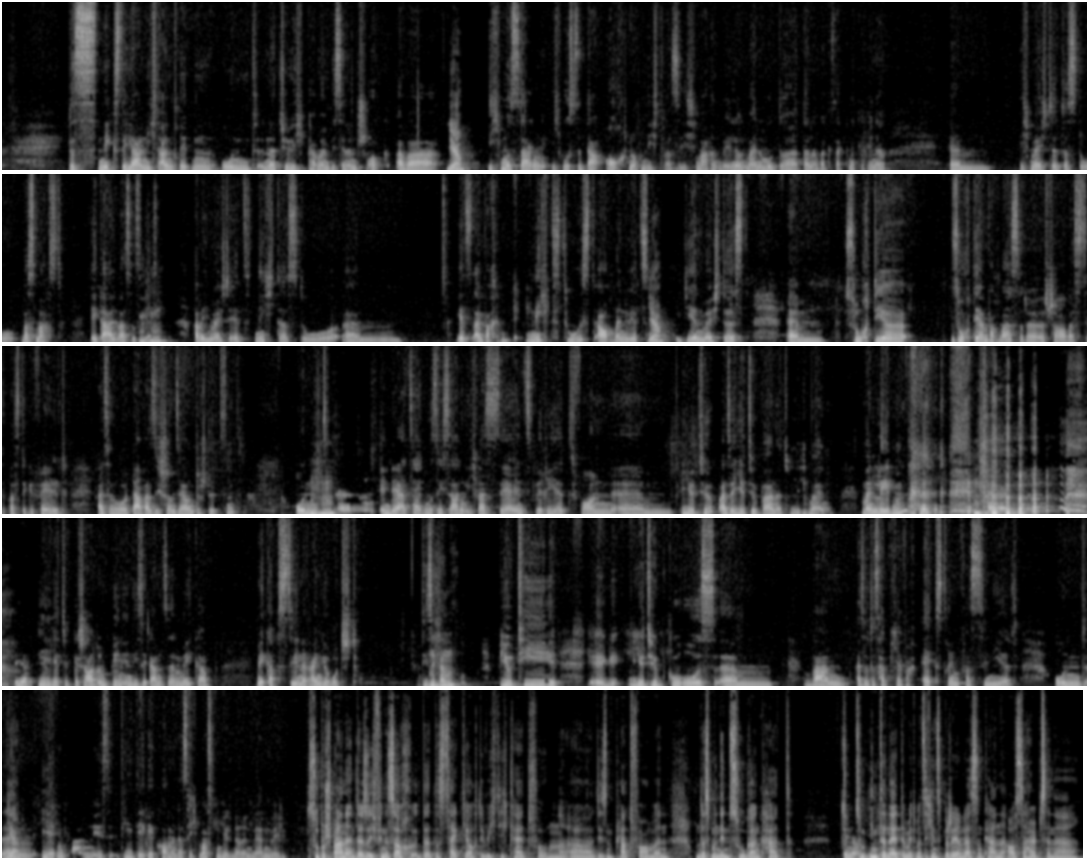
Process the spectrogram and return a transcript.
das nächste Jahr nicht antreten. Und natürlich kam ein bisschen ein Schock, aber ja. ich muss sagen, ich wusste da auch noch nicht, was ich machen will. Und meine Mutter hat dann aber gesagt, Macarena, ähm, ich möchte, dass du was machst, egal was es mhm. ist. Aber ich möchte jetzt nicht, dass du ähm, jetzt einfach nichts tust, auch wenn du jetzt ja. studieren möchtest. Ähm, such dir such dir einfach was oder schau, was, was dir gefällt. Also da war sie schon sehr unterstützend. Und mhm. ähm, in der Zeit muss ich sagen, ich war sehr inspiriert von ähm, YouTube. Also YouTube war natürlich mein mein Leben. äh, ich habe viel YouTube geschaut und bin in diese ganze Make-up Make-up-Szene reingerutscht. Diese mhm. ganzen Beauty äh, YouTube-Gurus ähm, waren, also das hat mich einfach extrem fasziniert. Und ähm, ja. irgendwann ist die Idee gekommen, dass ich Maskenbildnerin werden will. Super spannend. Also ich finde es auch, das zeigt ja auch die Wichtigkeit von äh, diesen Plattformen und dass man den Zugang hat zum, genau. zum Internet, damit man sich inspirieren lassen kann, außerhalb seiner,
